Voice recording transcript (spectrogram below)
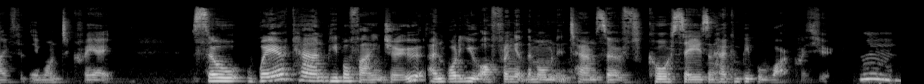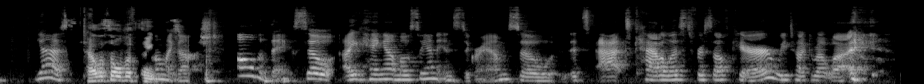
life that they want to create. So, where can people find you, and what are you offering at the moment in terms of courses, and how can people work with you? Mm. Yes. Tell us all the things. Oh my gosh. All the things. So I hang out mostly on Instagram. So it's at Catalyst for Self Care. We talked about why.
